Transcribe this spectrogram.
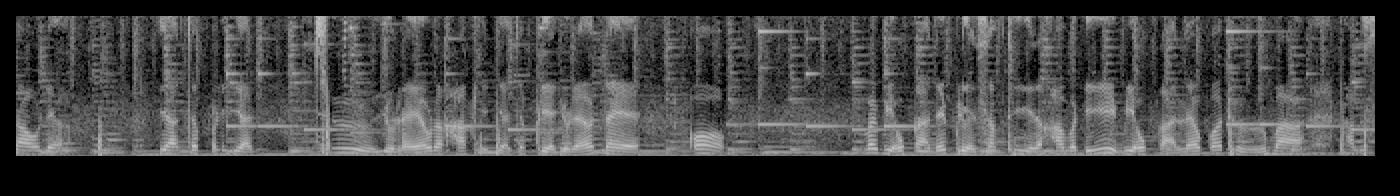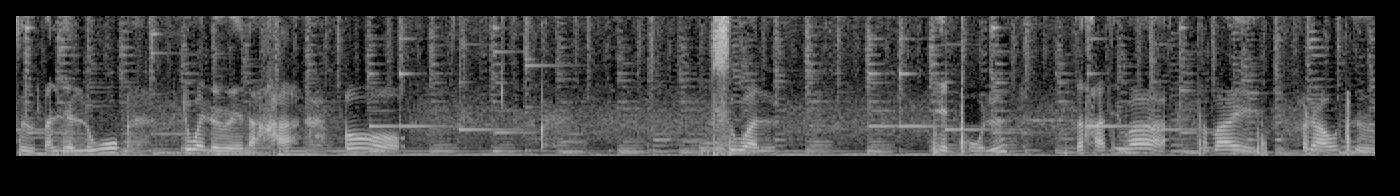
เราเนี่ยอยากจะเปลี่ยนชื่ออยู่แล้วนะคะ คลิปอยากจะเปลี่ยนอยู่แล้วแต่ก็ ไม่มีโอกาสได้เปลี่ยนสักทีนะคะ วันนี้มีโอกาสแล้วก็ถือมาทำสื่อการเรียนรู้ด้วยเลยนะคะ ก็ ส่วนเหตุผลนะคะที่ว่าทำไมเราถึง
